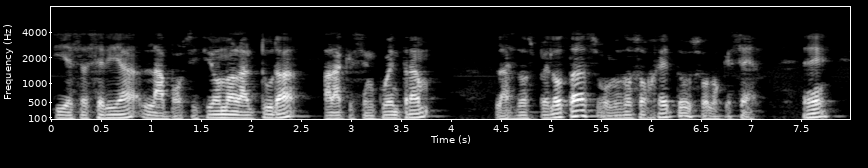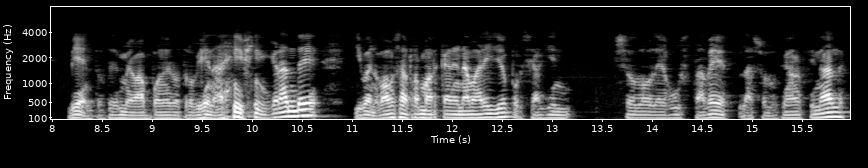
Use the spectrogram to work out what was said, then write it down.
Y esa sería la posición o la altura a la que se encuentran las dos pelotas o los dos objetos o lo que sea. ¿eh? Bien, entonces me va a poner otro bien ahí, bien grande. Y bueno, vamos a remarcar en amarillo por si a alguien solo le gusta ver la solución al final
